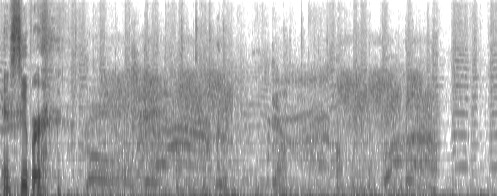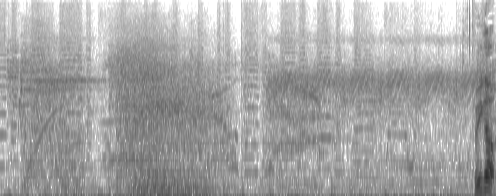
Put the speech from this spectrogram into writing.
In Super. Here we go.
